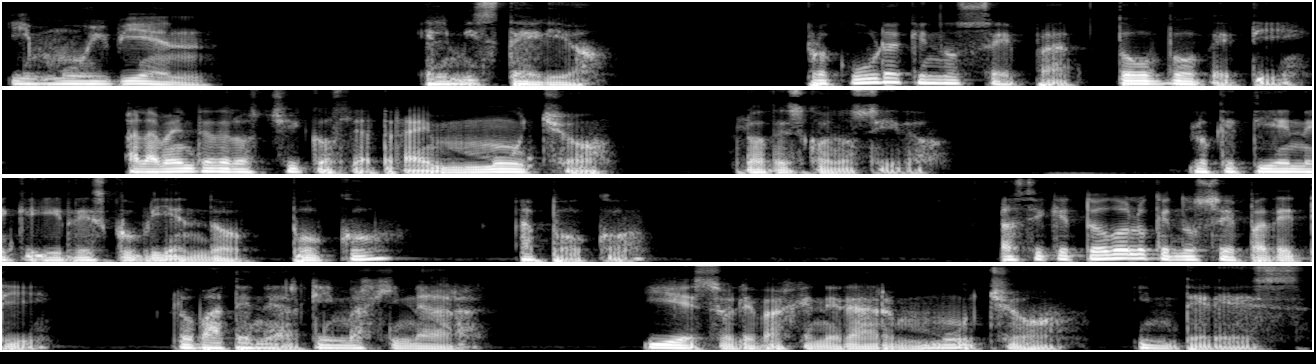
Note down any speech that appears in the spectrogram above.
Y muy bien. El misterio. Procura que no sepa todo de ti. A la mente de los chicos le atrae mucho lo desconocido. Lo que tiene que ir descubriendo poco a poco. Así que todo lo que no sepa de ti lo va a tener que imaginar y eso le va a generar mucho interés.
